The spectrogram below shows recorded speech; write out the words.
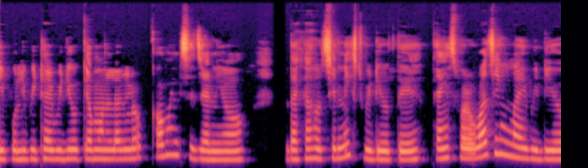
এই পলি পিঠার ভিডিও কেমন লাগল, কমেন্টসে জানিও। দেখা হচ্ছে নেক্সট ভিডিওতে। Thanks for watching my video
